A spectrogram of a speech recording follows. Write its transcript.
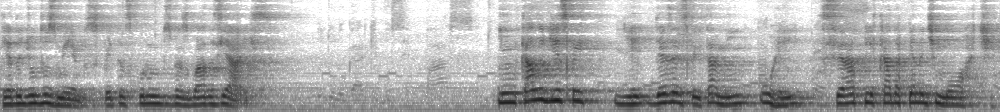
perda de um dos membros, feitas por um dos meus guardas reais. E em caso de, respeit- de desrespeitar a mim, o rei, será aplicada a pena de morte,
